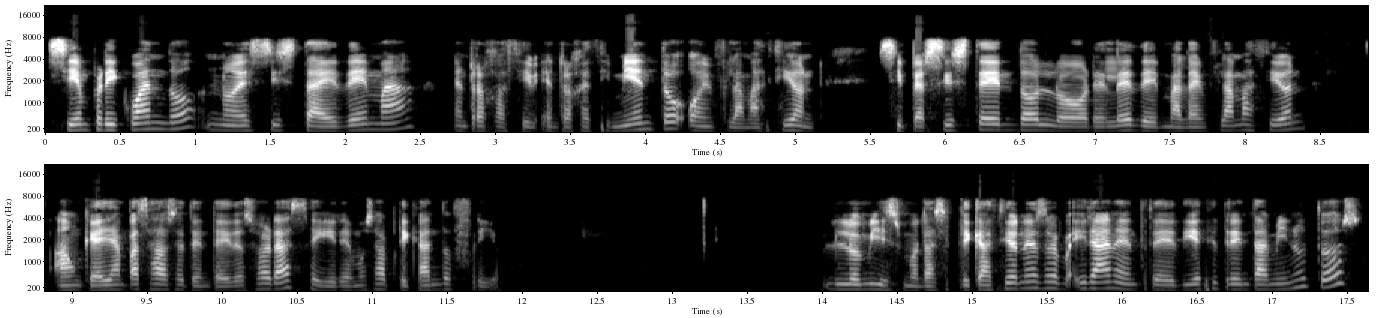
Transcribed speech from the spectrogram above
Siempre y cuando no exista edema, enrojecimiento o inflamación. Si persiste el dolor, el edema, la inflamación, aunque hayan pasado 72 horas, seguiremos aplicando frío. Lo mismo, las aplicaciones irán entre 10 y 30 minutos.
